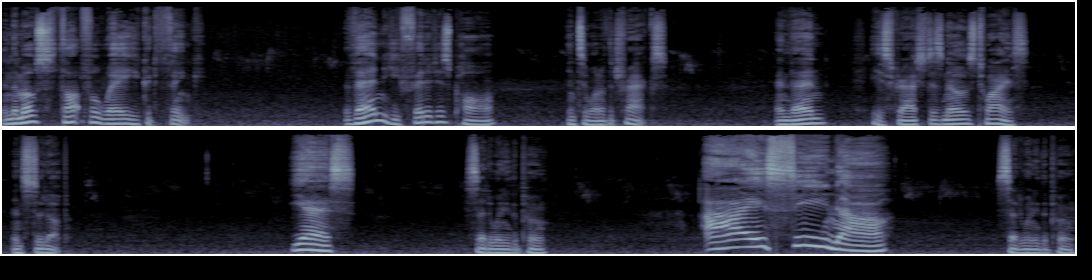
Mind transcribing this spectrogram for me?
in the most thoughtful way he could think. Then he fitted his paw into one of the tracks. And then he scratched his nose twice and stood up. Yes, said Winnie the Pooh. I see now, said Winnie the Pooh.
